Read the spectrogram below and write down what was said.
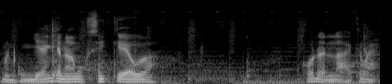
Mình cũng dán cho nó một xí keo ờ, cố định lại các bạn.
